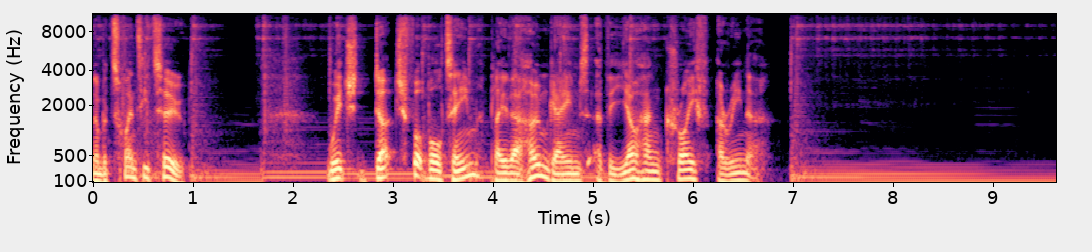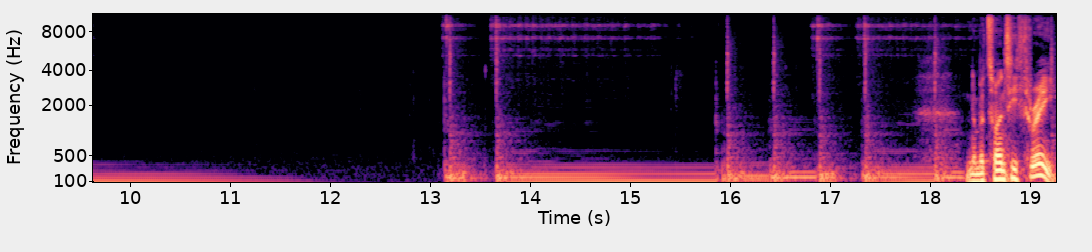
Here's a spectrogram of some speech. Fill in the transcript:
Number 22. Which Dutch football team play their home games at the Johan Cruyff Arena? Number 23.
